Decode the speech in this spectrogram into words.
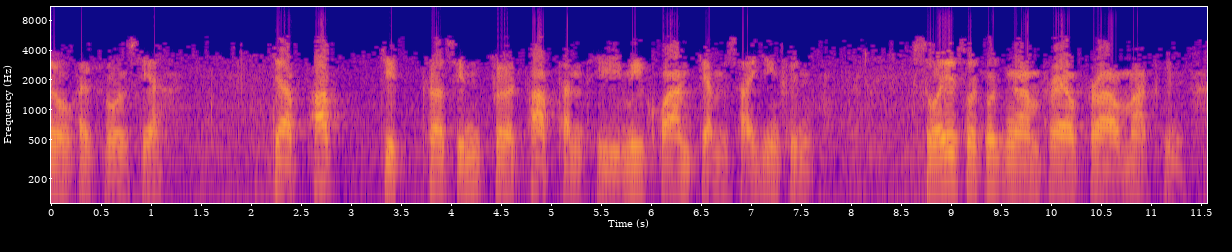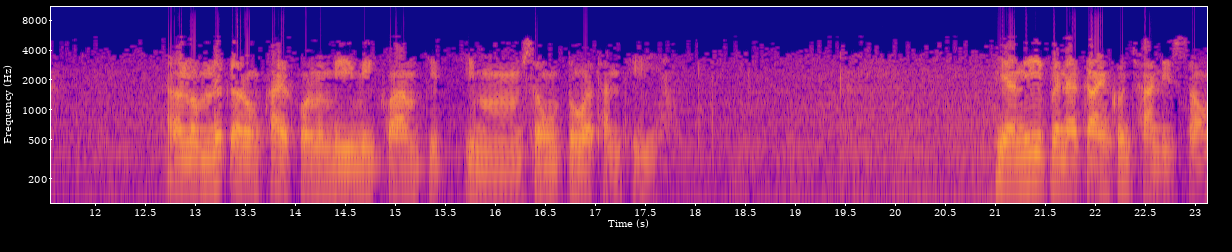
ตัวไข้ครวนเสีย จะพับจิต กระสินเกิดภาพทันทีมีความแจ่มใสยิ่งขึ้น สวยสดงดงามแพรวพราวมากขึ้น อารมณ์นึกอารมณ์ใคร่คนมันมีมีความจิตอิ่มทรงตัวทันที อย่างนี้เป็นอาการค้นฌานที่สอง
